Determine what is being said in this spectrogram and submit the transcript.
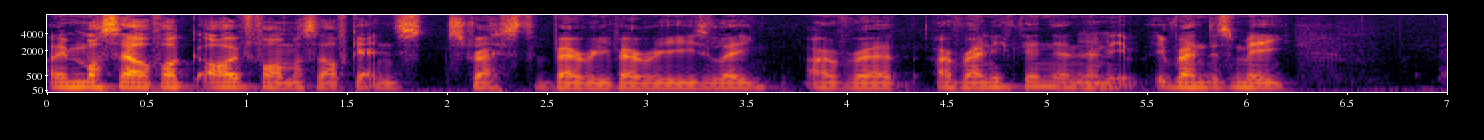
I mean, myself, I, I find myself getting stressed very, very easily over over anything, and then Mm. it, it renders me uh,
